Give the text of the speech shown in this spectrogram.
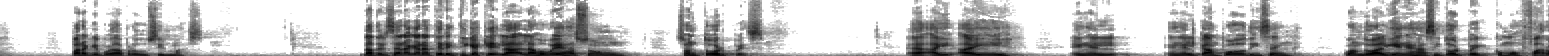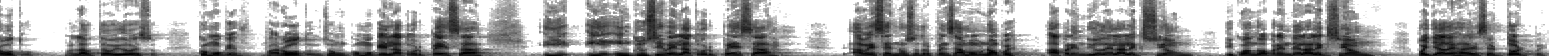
para que pueda producir más. La tercera característica es que las ovejas son, son torpes. Eh, hay, hay en, el, en el campo dicen, cuando alguien es así torpe, como faroto. ¿Verdad? ¿Usted ha oído eso? Como que faroto. Son como que la torpeza, y, y inclusive la torpeza, a veces nosotros pensamos, no, pues aprendió de la lección, y cuando aprende la lección, pues ya deja de ser torpe.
